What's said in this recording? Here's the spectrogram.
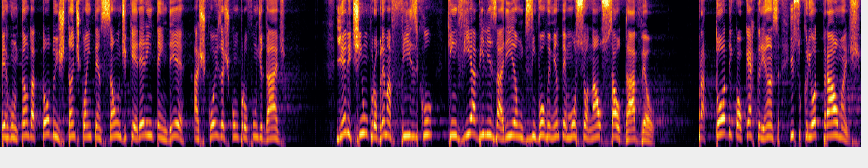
perguntando a todo instante com a intenção de querer entender as coisas com profundidade. E ele tinha um problema físico que inviabilizaria um desenvolvimento emocional saudável para toda e qualquer criança. Isso criou traumas.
